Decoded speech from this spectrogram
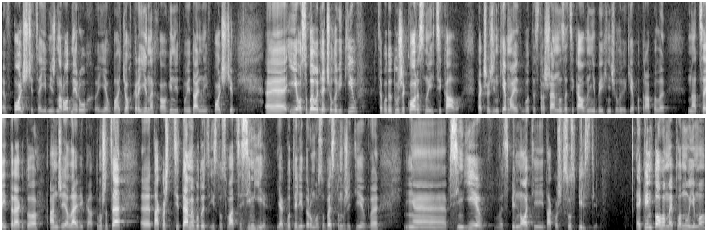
е, в Польщі. Це є міжнародний рух, є в багатьох країнах, а він відповідальний в Польщі. Е, І особливо для чоловіків це буде дуже корисно і цікаво. Так що жінки мають бути страшенно зацікавлені, бо їхні чоловіки потрапили на цей трек до Анджія Левіка. Тому що це е, також ці теми будуть і стосуватися сім'ї, як бути лідером в особистому житті, в, е, в сім'ї, в спільноті і також в суспільстві. Е, Крім того, ми плануємо.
